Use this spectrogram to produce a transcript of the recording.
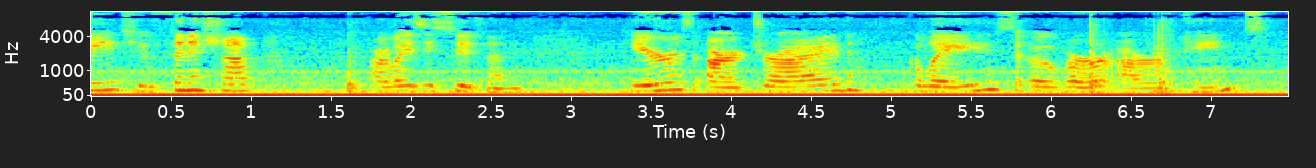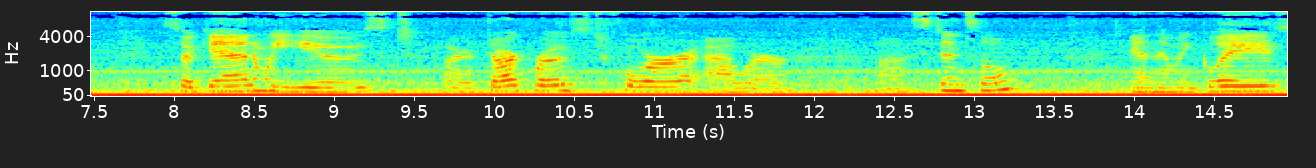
ready to finish up our Lazy Susan. Here's our dried glaze over our paint. So again, we used our dark roast for our uh, stencil and then we glazed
